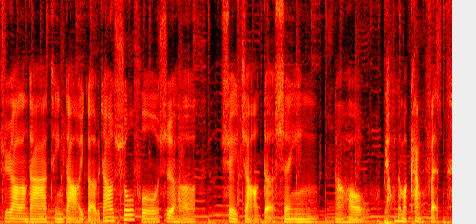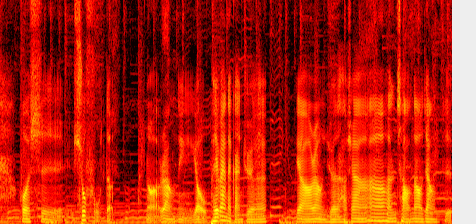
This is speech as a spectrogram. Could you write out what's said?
需要让大家听到一个比较舒服、适合睡觉的声音，然后不用那么亢奋。或是舒服的，呃，让你有陪伴的感觉，不要让你觉得好像啊很吵闹这样子，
